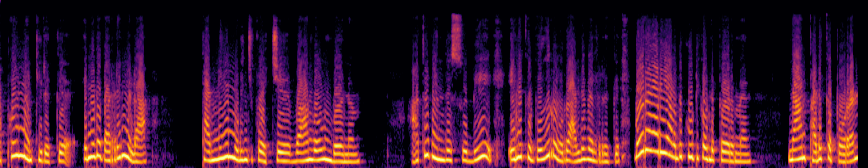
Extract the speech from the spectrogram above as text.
அப்பாயின்மெண்ட் இருக்கு. என்னோட வர்றீங்களா? தண்ணியும் முடிஞ்சு போச்சு. வாங்கவும் வேணும். அது வந்து சுபி எனக்கு வேற ஒரு அலுவல் இருக்கு. வேற யாரையாவது கூட்டிக் கொண்டு போயிருமேன் நான் படுக்க போறேன்.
